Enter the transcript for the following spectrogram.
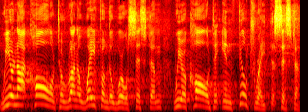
We are not called to run away from the world system, we are called to infiltrate the system.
